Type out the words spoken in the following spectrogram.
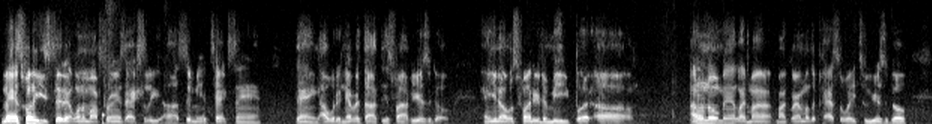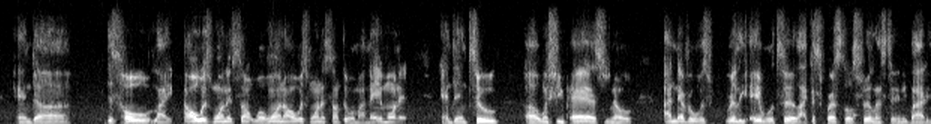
Man, it's funny you said that. One of my friends actually uh, sent me a text saying, "Dang, I would have never thought this five years ago." And you know, it was funny to me, but uh, I don't know, man. Like my my grandmother passed away two years ago, and uh, this whole like I always wanted something. Well, one, I always wanted something with my name on it, and then two, uh, when she passed, you know, I never was really able to like express those feelings to anybody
